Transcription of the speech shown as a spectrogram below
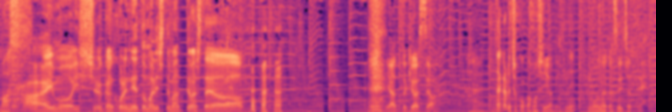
ます。はいもう1週間これ寝泊まりして待ってましたよ、ね、やっと今日ですよはい、だからチョコが欲しいわけですね。もうお腹空いちゃって。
